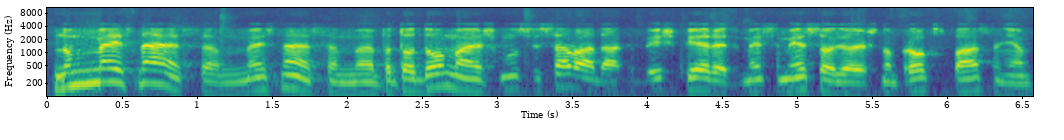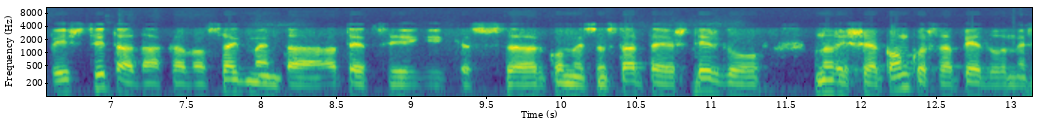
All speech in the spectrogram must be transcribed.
Nu, mēs neesam, mēs neesam eh, par to domājuši. Mums ir savādāka bijusi pieredze. Mēs esam iesauļojuši no brokas pārsniņām, bijuši citādākā segmentā, kas, ar ko mēs esam startējuši tirgu. Un arī šajā konkursā piedalāmies.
